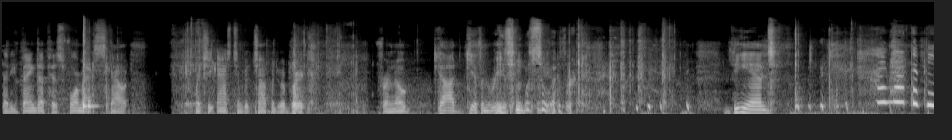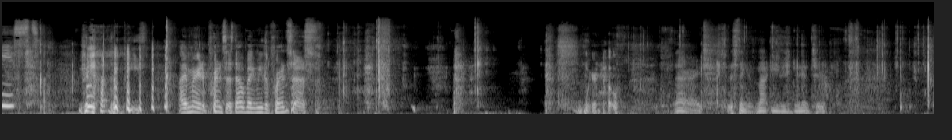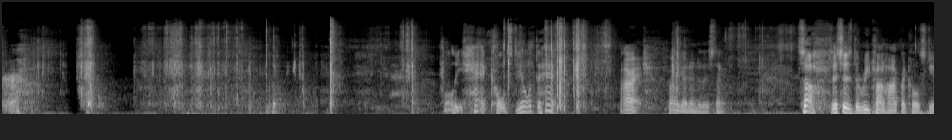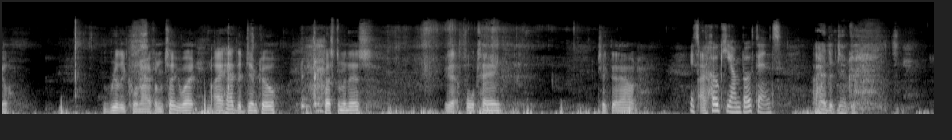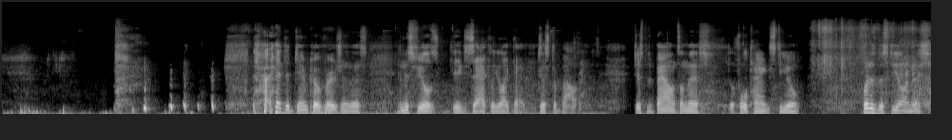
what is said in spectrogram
that he banged up his 4-Max Scout when she asked him to chop into a brick for no God given reason whatsoever. The end. I'm not the beast. You're not the beast. I married a princess. That would make me the princess. Weirdo. Alright. This thing is not easy to get into. Ugh. Holy heck, cold steel, what the heck? Alright, finally got into this thing. So, this is the Recon Hawk by Cold Steel. Really cool knife. I'm gonna tell you what, I had the Demko custom of this. Yeah, full tang. Check that out. It's pokey on both ends. I had the Demko. I had the Demko version of this, and this feels exactly like that. Just about. Just the balance on this, the full tang steel. What is the steel on this?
